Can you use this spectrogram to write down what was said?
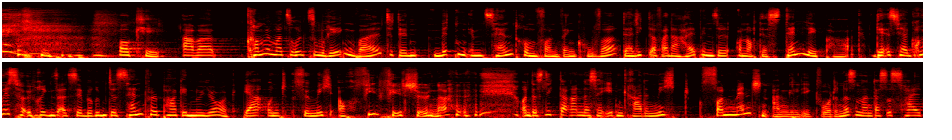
okay, aber Kommen wir mal zurück zum Regenwald, denn mitten im Zentrum von Vancouver, da liegt auf einer Halbinsel auch noch der Stanley Park. Der ist ja größer übrigens als der berühmte Central Park in New York. Ja, und für mich auch viel, viel schöner. Und das liegt daran, dass er eben gerade nicht von Menschen angelegt wurde, ne, sondern dass es halt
